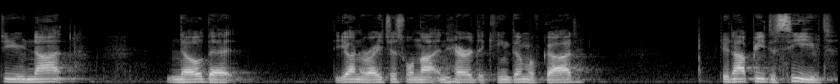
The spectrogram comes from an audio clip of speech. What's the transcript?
Do you not know that the unrighteous will not inherit the kingdom of God? Do not be deceived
